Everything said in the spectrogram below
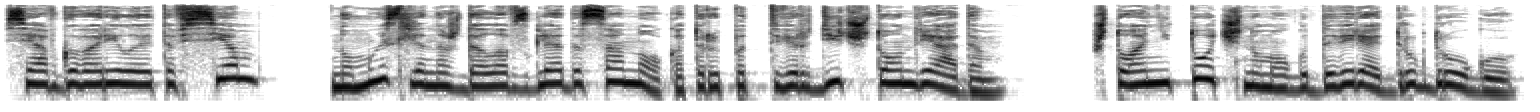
Сяв говорила это всем, но мысленно ждала взгляда Сано, который подтвердит, что он рядом, что они точно могут доверять друг другу.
